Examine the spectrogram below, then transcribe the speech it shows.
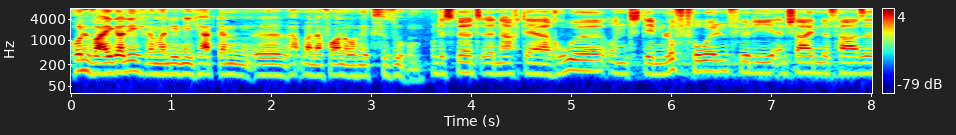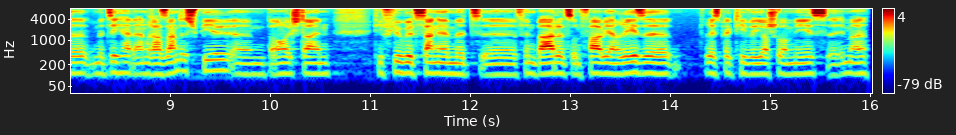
Unweigerlich, wenn man die nicht hat, dann äh, hat man da vorne auch nichts zu suchen. Und es wird äh, nach der Ruhe und dem Luftholen für die entscheidende Phase mit Sicherheit ein rasantes Spiel. Ähm, bei Holstein die Flügelzange mit äh, Finn Badels und Fabian Reese respektive Joshua Mees äh, immer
